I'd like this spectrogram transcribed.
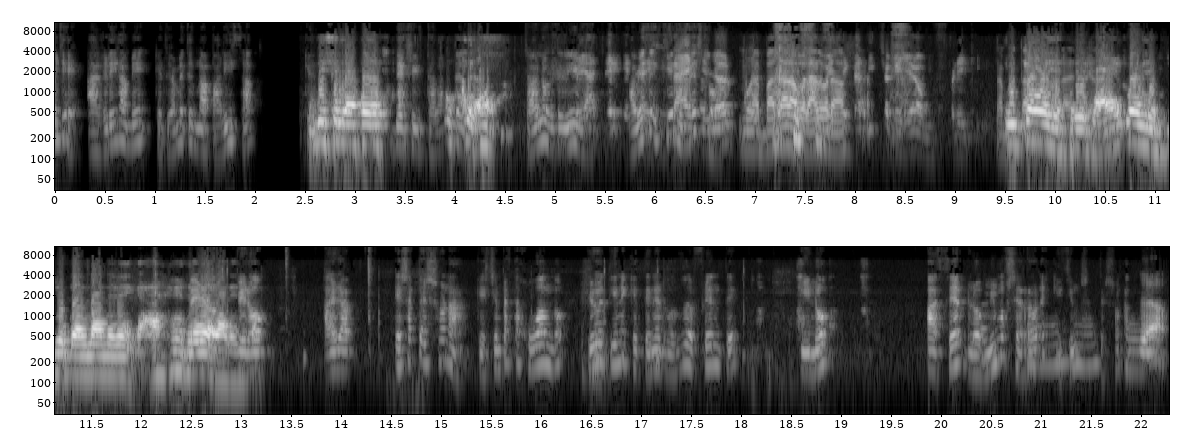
oye, agrégame que te voy a meter una paliza, que te Dice la desinstalarte. ¿Sabes lo que te digo? A veces te distraigas esto. Una patada voladora. gente que ha dicho que yo era un friki. Y disfruta, ¿eh? Disfruta de te caliente. Pero ahora, esa persona que siempre está jugando, yo creo que tiene que tener los dedos de frente y no hacer los mismos errores que hicieron esas personas. Ya.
